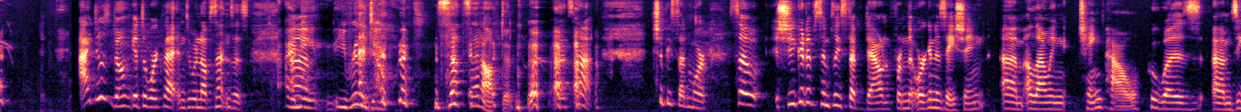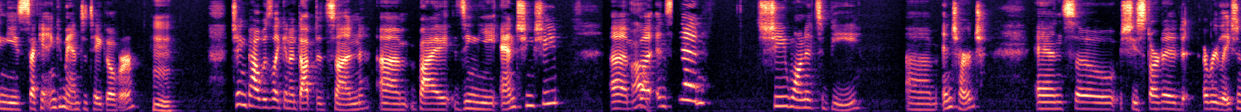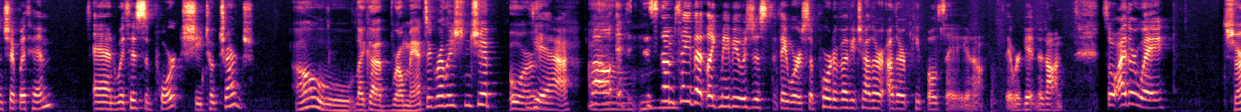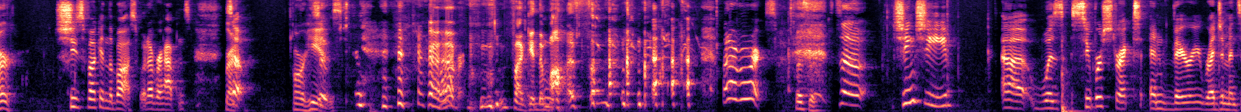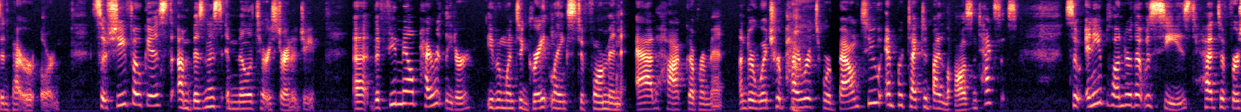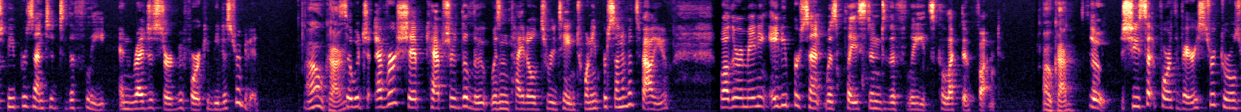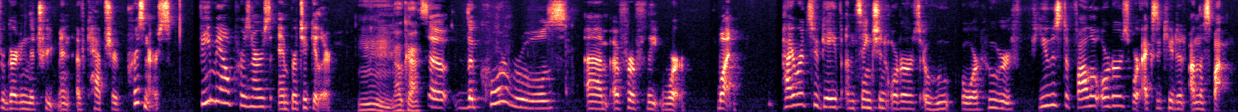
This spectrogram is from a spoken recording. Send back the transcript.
I just don't get to work that into enough sentences. I mean, you really don't. it's not said often. It's not. It should be said more. So she could have simply stepped down from the organization, um, allowing Chang Pao, who was um, Xing Yi's second in command, to take over. Chang Pao was like an adopted son um, by Xing Yi and Ching Shih. Um, But instead, she wanted to be um, in charge. And so she started a relationship with him. And with his support, she took charge. Oh, like a romantic relationship or Yeah. Well, Um, it- some say that like maybe it was just that they were supportive of each other. Other people say, you know, they were getting it on. So either way, Sure. she's fucking the boss, whatever happens. Right. So Or he So- is. whatever. Fucking the boss. whatever works. Listen. So Ching Shih uh, was super strict and very regimented pirate lord. So she focused on business and military strategy. Uh, the female pirate leader even went to great lengths to form an ad hoc government under which her pirates were bound to and protected by laws and taxes. So any plunder that was seized had to first be presented to the fleet and registered before it could be distributed. Okay. So whichever ship captured the loot was entitled to retain 20% of its value, while the remaining 80% was placed into the fleet's collective fund. okay. So she set forth very strict rules regarding the treatment of captured prisoners, female prisoners in particular. Mm, okay. So the core rules um, of her fleet were one, pirates who gave unsanctioned orders or who, or who refused to follow orders were executed on the spot.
